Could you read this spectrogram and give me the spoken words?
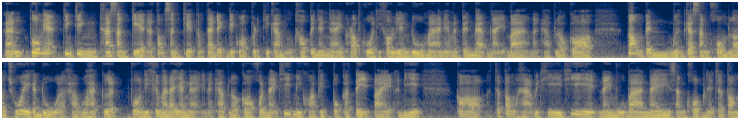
ฉะนั้นพวกนี้จริงๆ ถ้าสังเกตนะต้องสังเกตตั้งแต่เด็ก ๆ ว่าพฤติกรรมของเขาเป็นยังไง ครอบครัวที่เขาเลี้ยงดูมาเนี่ยมันเป็นแบบไหนบ้างนะครับ แล้วก็ต้องเป็นเหมือนกับสังคมเราช่วยกันดูนะครับ ว่าเกิดพวกนี้ขึ้นมาได้ยังไงนะครับ แล้วก็คนไหนที่มีความผิดปกติไป อันนี้ก็จะต้องหาวิธีที่ในหมู่บ้านในสังคมเนี่ยจะต้อง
